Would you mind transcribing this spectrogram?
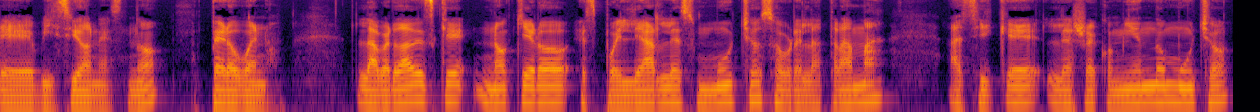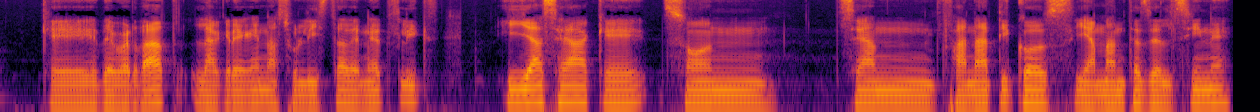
eh, visiones, ¿no? Pero bueno, la verdad es que no quiero spoilearles mucho sobre la trama, así que les recomiendo mucho que de verdad la agreguen a su lista de Netflix y ya sea que son sean fanáticos y amantes del cine,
